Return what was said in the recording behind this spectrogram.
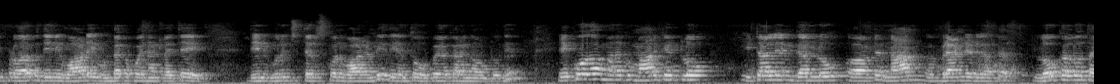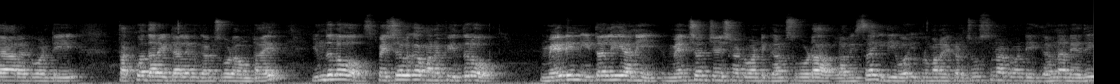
ఇప్పటి వరకు దీన్ని వాడి ఉండకపోయినట్లయితే దీని గురించి తెలుసుకొని వాడండి. ఇది ఎంతో ఉపయోగకరంగా ఉంటుంది. ఎక్కువగా మనకు మార్కెట్లో ఇటాలియన్ గన్లు అంటే నాన్ బ్రాండెడ్ అంటే లోకల్లో తయారైనటువంటి తక్కువ ధర ఇటాలియన్ గన్స్ కూడా ఉంటాయి. ఇందులో స్పెషల్గా మనకు ఇందులో మేడ్ ఇన్ ఇటలీ అని మెన్షన్ చేసినటువంటి గన్స్ కూడా లభిస్తాయి. ఇది ఇప్పుడు మనం ఇక్కడ చూస్తున్నటువంటి గన్ అనేది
